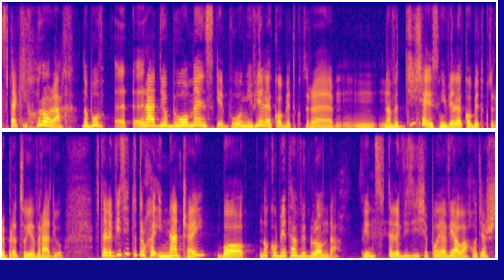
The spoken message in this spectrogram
w takich rolach. No bo radio było męskie, było niewiele kobiet, które, mm, nawet dzisiaj jest niewiele kobiet, które pracuje w radiu. W telewizji to trochę inaczej, bo no, kobieta wygląda, więc w telewizji się pojawiała, chociaż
